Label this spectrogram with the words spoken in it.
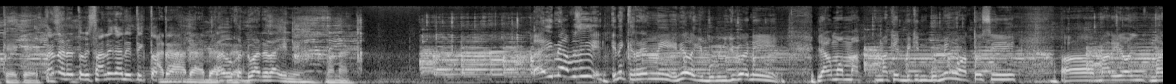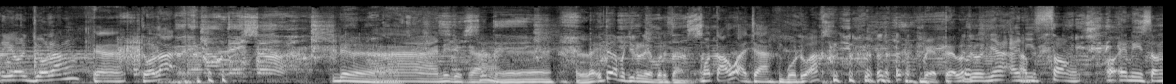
Oke oke. Kan ada tulisannya kan di TikTok. Ada, kan? ada, ada, Lagu ada. kedua adalah ini. Mana? Ah, ini apa sih? Ini keren nih. Ini lagi booming juga nih. Yang memak- makin bikin booming waktu si uh, Mario Mario Jolang. Ya. Dah. Nah, ini juga. Sini. Lah, itu apa judulnya barusan? Mau tahu aja. Bodoh ah. Bete lu. Judulnya Any Apa? Song. Oh any song.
